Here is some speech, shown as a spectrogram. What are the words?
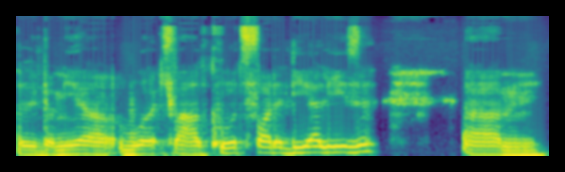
also bei mir, ich war halt kurz vor der Dialyse. Ähm,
